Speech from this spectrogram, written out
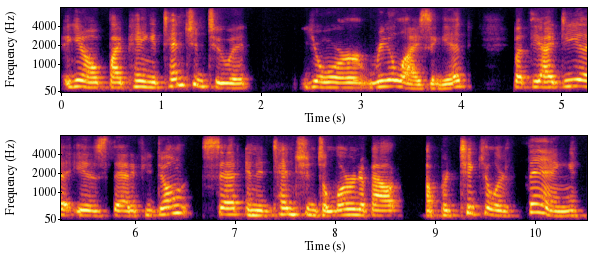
you know, by paying attention to it, you're realizing it. But the idea is that if you don't set an intention to learn about a particular thing,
